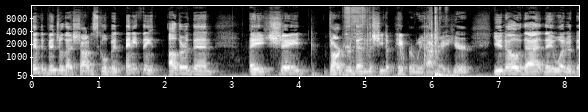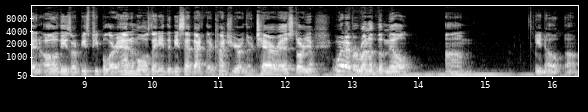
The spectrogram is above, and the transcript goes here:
individual that shot at school been anything other than a shade darker than the sheet of paper we have right here, you know that they would have been, oh, these are these people are animals, they need to be sent back to their country, or they're terrorists, or you whatever run of the mill, um, you know, um,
